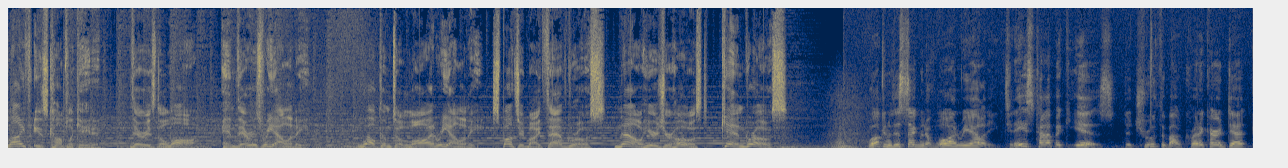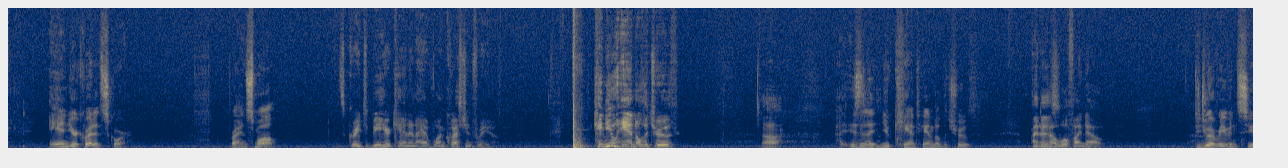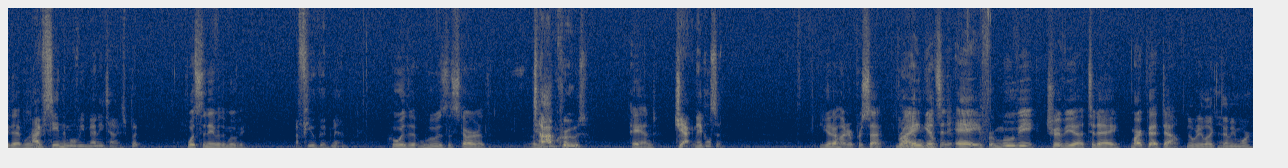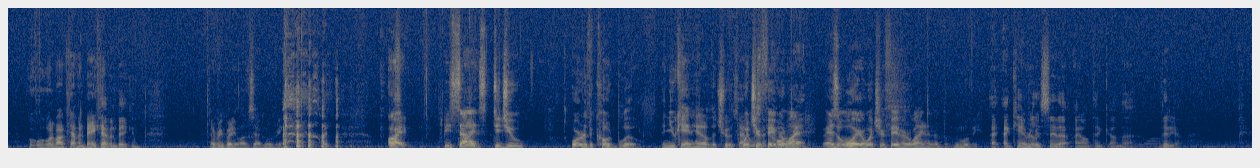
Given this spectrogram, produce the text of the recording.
Life is complicated. There is the law, and there is reality. Welcome to Law and Reality, sponsored by Thav Gross. Now, here's your host, Ken Gross. Welcome to this segment of Law and Reality. Today's topic is the truth about credit card debt and your credit score. Brian Small. It's great to be here, Ken, and I have one question for you. Can you handle the truth? Ah, Isn't it you can't handle the truth? I don't is. know. We'll find out. Did you ever even see that movie? I've seen the movie many times, but What's the name of the movie? A Few Good Men. Who are the who is the star of, of the- Tom Cruise, and Jack Nicholson. you get 100%. No, Brian no. gets an A for movie trivia today. Mark that down. nobody liked Demi Moore? Wh- What about Kevin Bacon? Kevin Bacon? Everybody loves that movie. All right. Besides, did you order the code blue? And you can't handle the truth. Thought it what's was your the favorite code line? As a lawyer, what's your favorite line in the b- movie? I, I can't Everybody- really say that, I don't think, on the video.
